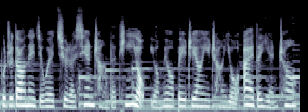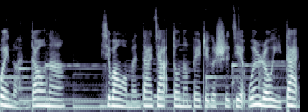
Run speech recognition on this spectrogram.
不知道那几位去了现场的听友有没有被这样一场有爱的演唱会暖到呢？ 希望我们大家都能被这个世界温柔以待。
